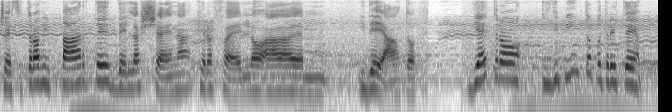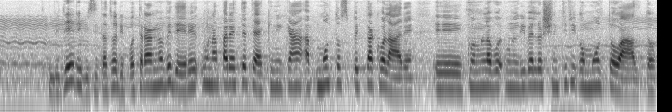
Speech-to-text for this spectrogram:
cioè si trovi parte della scena che Raffaello ha ehm, ideato. Dietro il dipinto potrete vedere, i visitatori potranno vedere una parete tecnica molto spettacolare eh, con un, un, livello scientifico molto alto.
